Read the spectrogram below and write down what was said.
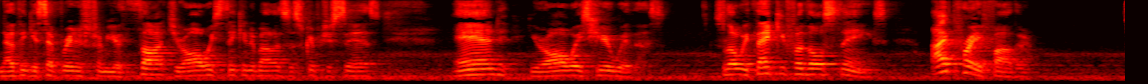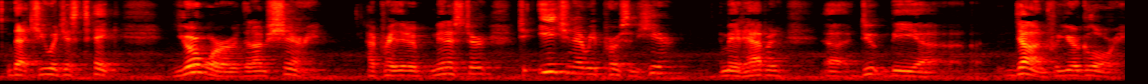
Nothing can separate us from your thoughts. You're always thinking about us, the scripture says, and you're always here with us. So, Lord, we thank you for those things. I pray, Father, that you would just take your word that I'm sharing. I pray that it minister to each and every person here and may it happen, uh, do, be uh, done for your glory.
